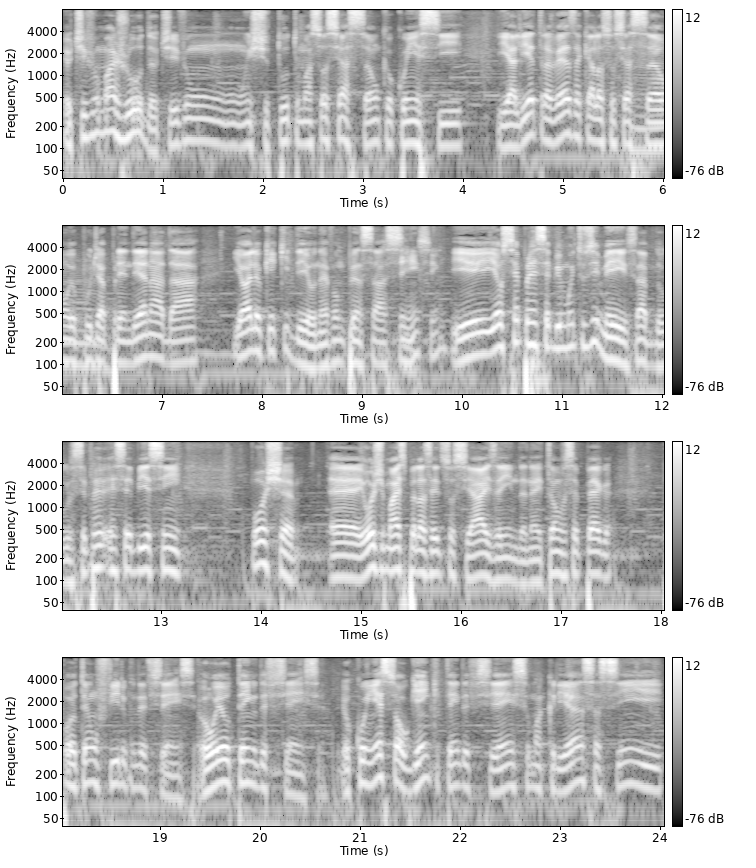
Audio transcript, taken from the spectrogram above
eu tive uma ajuda, eu tive um, um instituto, uma associação que eu conheci, e ali através daquela associação eu pude aprender a nadar. E olha o que que deu, né? Vamos pensar assim. Sim, sim. E, eu sempre recebi muitos e-mails, sabe, Douglas? Sempre recebi assim, poxa, é, hoje mais pelas redes sociais ainda, né? Então você pega, pô, eu tenho um filho com deficiência, ou eu tenho deficiência. Eu conheço alguém que tem deficiência, uma criança assim, e,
